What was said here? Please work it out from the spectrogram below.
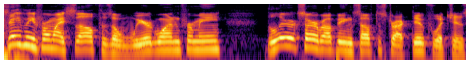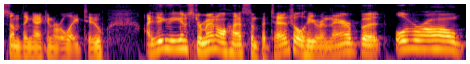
Save Me From Myself is a weird one for me. The lyrics are about being self destructive, which is something I can relate to. I think the instrumental has some potential here and there, but overall,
